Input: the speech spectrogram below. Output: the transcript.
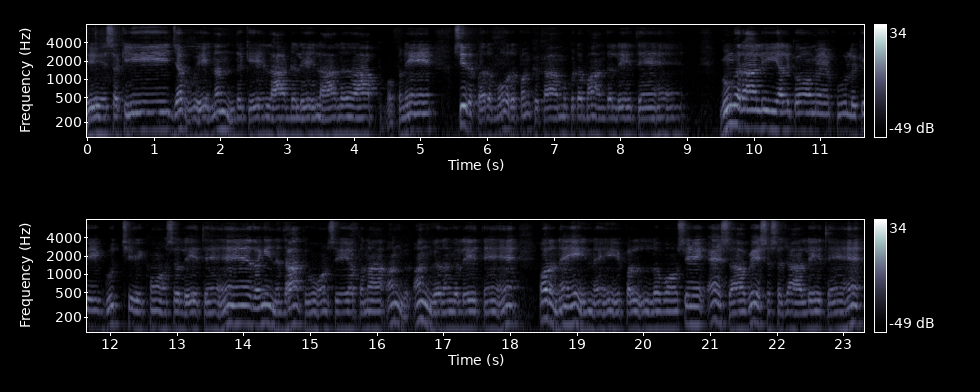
हे सखी जब वे नंद के लाडले लाल आप अपने सिर पर मोर पंख का मुकुट बाँध लेते हैं। घुंघराली अलकों में फूल के गुच्छे खोस लेते हैं। रंगीन धातुओं से अपना अंग अंग रंग लेते हैं और नए नए पल्लवों से ऐसा वेश सजा लेते हैं।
